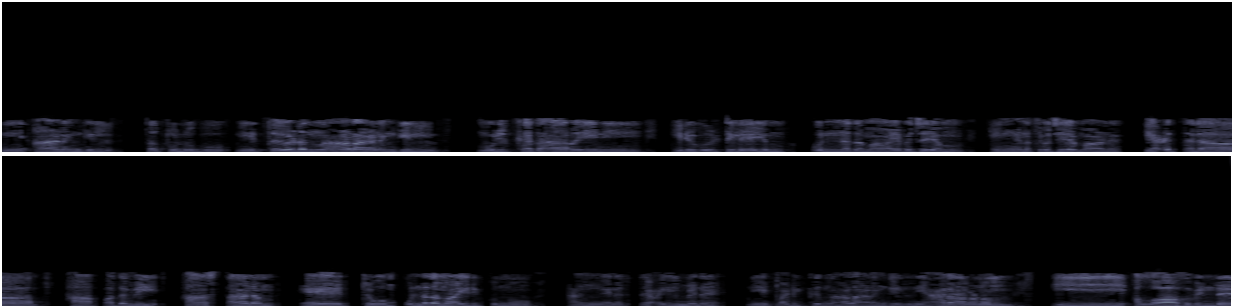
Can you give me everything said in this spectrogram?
നീ ആണെങ്കിൽ തത്തുലുബു നീ തേടുന്ന ആളാണെങ്കിൽ മുൽക്കതാറൈനി ഇരു വീട്ടിലെയും ഉന്നതമായ വിജയം എങ്ങനത്തെ വിജയമാണ്. ആ പദവി ആ സ്ഥാനം ഏറ്റവും ഉന്നതമായിരിക്കുന്നു അങ്ങനത്തെ അയിമിന് നീ പഠിക്കുന്ന ആളാണെങ്കിൽ നീ ആരാവണം ഈ അള്ളാഹുവിന്റെ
